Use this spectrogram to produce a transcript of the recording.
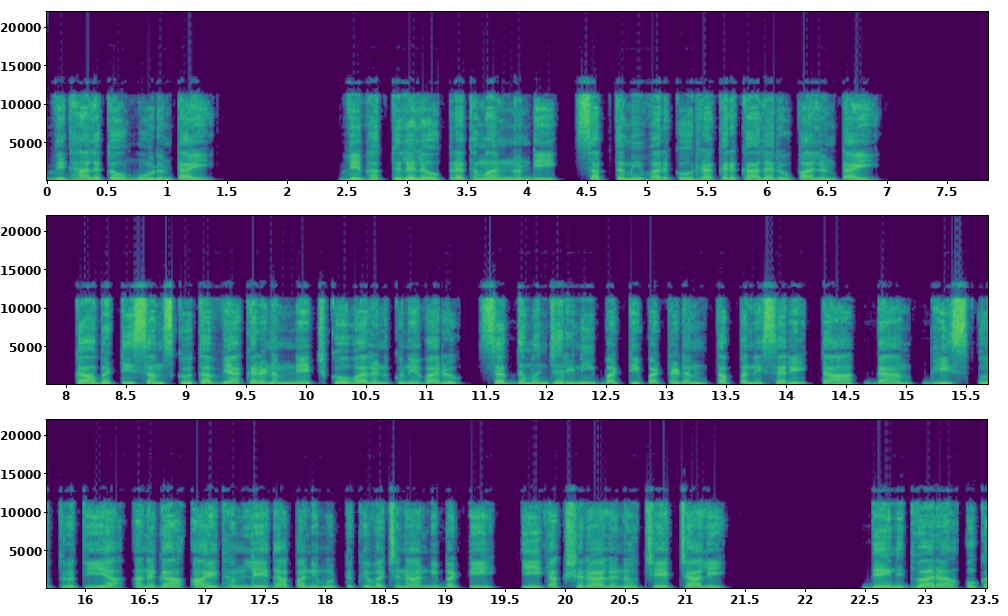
విధాలతో మూడుంటాయి. విభక్తులలో ప్రథమం నుండి సప్తమి వరకు రకరకాల రూపాలుంటాయి. కాబట్టి సంస్కృత వ్యాకరణం నేర్చుకోవాలనుకునేవారు శబ్దమంజరిని బట్టి పట్టడం తప్పనిసరి టా బ్యాం భీస్ ఉతృతీయ అనగా ఆయుధం లేదా పనిముట్టుకి వచనాన్ని బట్టి ఈ అక్షరాలను చేర్చాలి. దేని ద్వారా ఒక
